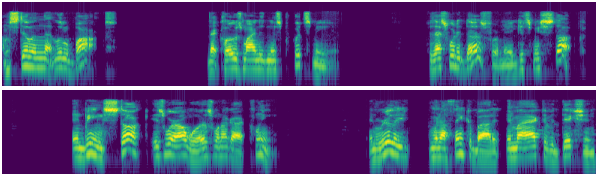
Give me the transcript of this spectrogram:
I'm still in that little box that closed mindedness puts me in. Because that's what it does for me. It gets me stuck. And being stuck is where I was when I got clean. And really, when I think about it, in my active addiction,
